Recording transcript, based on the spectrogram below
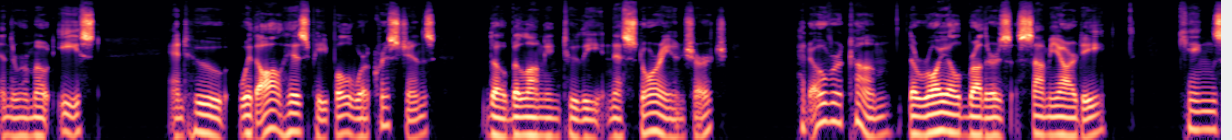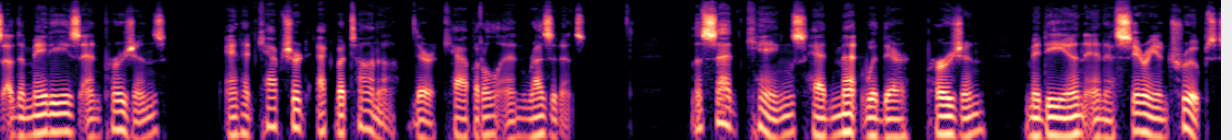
in the remote East, and who with all his people were Christians, though belonging to the Nestorian Church, had overcome the royal brothers Samiardi, kings of the Medes and Persians, and had captured Ecbatana, their capital and residence. The said kings had met with their Persian, Median, and Assyrian troops,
